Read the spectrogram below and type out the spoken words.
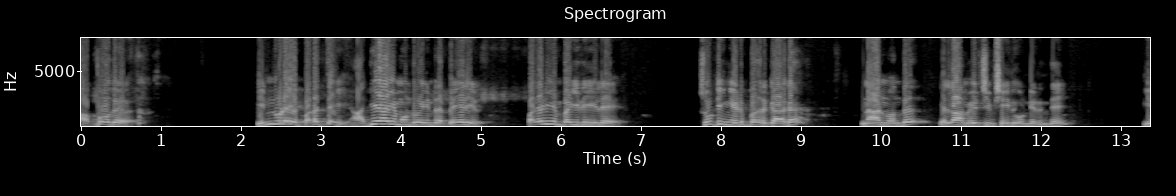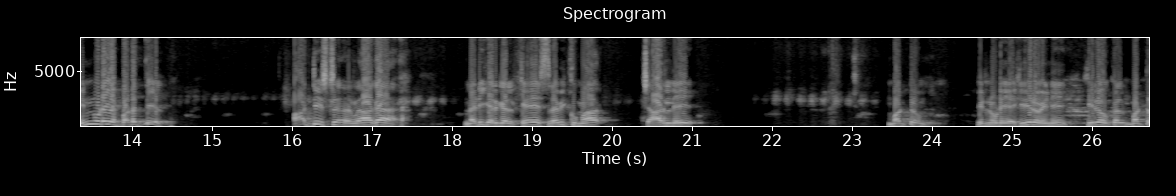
அப்போது என்னுடைய படத்தை அத்தியாயம் ஒன்று என்ற பெயரில் பழனியம் பகுதியிலே ஷூட்டிங் எடுப்பதற்காக நான் வந்து எல்லா முயற்சியும் செய்து கொண்டிருந்தேன். என்னுடைய படத்தில் ஆர்டிஸ்டர்களாக நடிகர்கள் கே எஸ் ரவிக்குமார் சார்லி மற்றும் என்னுடைய ஹீரோயினி ஹீரோக்கள் மற்ற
